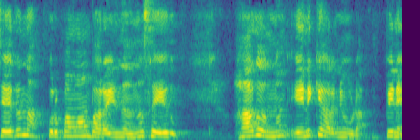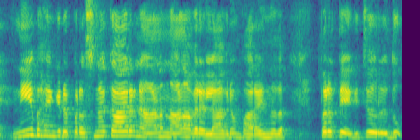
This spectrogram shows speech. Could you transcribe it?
ചെയ്തെന്നാ കുറുപ്പമ്മാവൻ പറയുന്നതെന്ന് സേതു. അതൊന്നും എനിക്ക് അറിഞ്ഞുകൂടാ പിന്നെ നീ ഭയങ്കര പ്രശ്നക്കാരനാണെന്നാണ് അവരെല്ലാവരും പറയുന്നത്. പ്രത്യേകിച്ച് ഋതു.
